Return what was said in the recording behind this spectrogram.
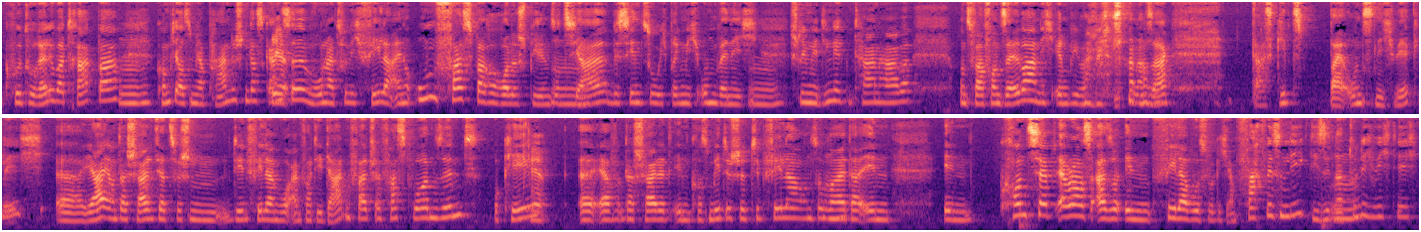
kulturell übertragbar. Mhm. Kommt ja aus dem Japanischen das Ganze, ja. wo natürlich Fehler eine unfassbare Rolle spielen, sozial, mhm. bis hin zu, ich bringe mich um, wenn ich mhm. schlimme Dinge getan habe. Und zwar von selber, nicht irgendwie, weil mir das einer mhm. sagt. Das gibt's bei uns nicht wirklich. Äh, ja, er unterscheidet ja zwischen den Fehlern, wo einfach die Daten falsch erfasst worden sind. Okay. Ja. Äh, er unterscheidet in kosmetische Tippfehler und so mhm. weiter, in, in Concept Errors, also in Fehler, wo es wirklich am Fachwissen liegt, die sind mhm. natürlich wichtig.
